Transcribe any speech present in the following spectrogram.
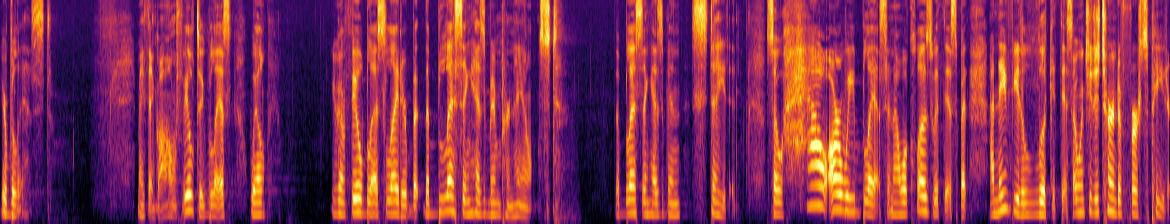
You're blessed. You may think, oh, I don't feel too blessed. Well, you're going to feel blessed later, but the blessing has been pronounced. The blessing has been stated. So, how are we blessed? And I will close with this, but I need you to look at this. I want you to turn to 1 Peter.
